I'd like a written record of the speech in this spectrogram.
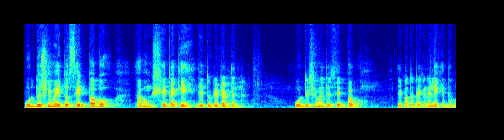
উর্দু সীমায়িত সেট পাবো এবং সেটা কি? যেহেতু গ্রেটার দেন সীমায়িত সেট পাবো। এই কথাটা এখানে লিখে দেব।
